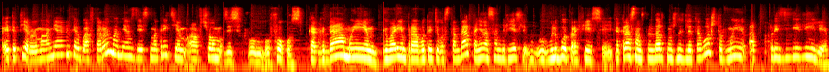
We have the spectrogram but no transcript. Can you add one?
Это первый момент, как бы, а второй момент здесь, смотрите, в чем здесь фокус. Когда мы говорим про вот эти вот стандарты, они на самом деле есть в любой профессии. И как раз нам стандарт нужны для того, чтобы мы определили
